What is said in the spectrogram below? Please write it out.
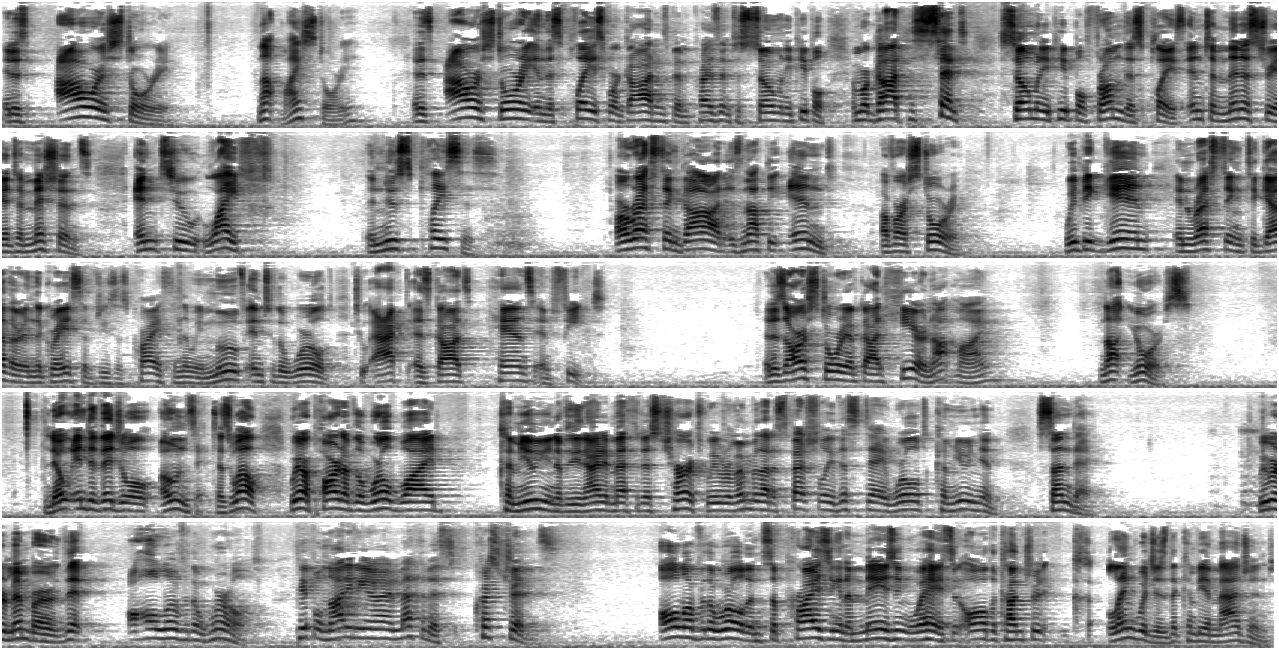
It is our story, not my story. It is our story in this place where God has been present to so many people and where God has sent so many people from this place into ministry, into missions, into life in new places. Our rest in God is not the end of our story. We begin in resting together in the grace of Jesus Christ, and then we move into the world to act as God's hands and feet. It is our story of God here, not mine not yours. No individual owns it. As well, we are part of the worldwide communion of the United Methodist Church. We remember that especially this day, World Communion Sunday. We remember that all over the world, People not even United Methodists, Christians, all over the world in surprising and amazing ways in all the country languages that can be imagined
